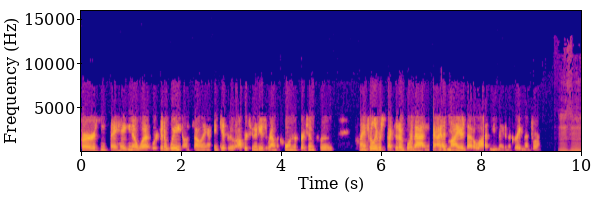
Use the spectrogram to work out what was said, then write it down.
first and say, hey, you know what, we're going to wait on selling. I think get the opportunities around the corner for it to improve. Clients really respected him for that. And I admired that a lot, and he made him a great mentor. Mm-hmm.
